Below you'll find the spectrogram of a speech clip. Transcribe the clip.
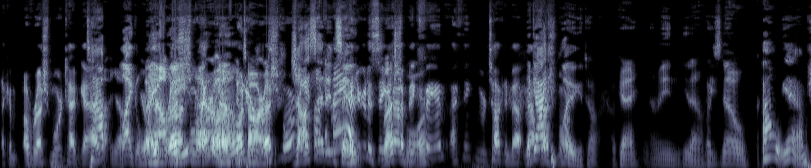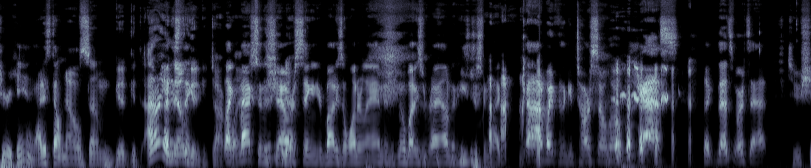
like a, a Rushmore type guy. Top Yeah. like You're late Mount. Rushmore, I don't know. on your Guitarist. Rushmore. I guess I didn't man. say you're going to say you're not a big fan? I think we were talking about The Mount guy Rushmore. can play the guitar. Okay, I mean, you know, Like- he's no Oh yeah, I'm sure he can. I just don't know. some good guitar. I don't even just know think, good guitar like players. Max in the shower does? singing "Your Body's a Wonderland" and nobody's around, and he's just like, "God, wait for the guitar solo." Yes, like that's where it's at. Touche,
